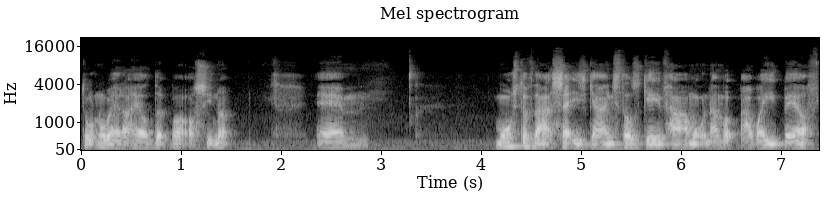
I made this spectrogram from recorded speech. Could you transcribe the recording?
Don't know where I heard it, but I've seen it. Um, most of that city's gangsters gave Hamilton a, a wide berth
